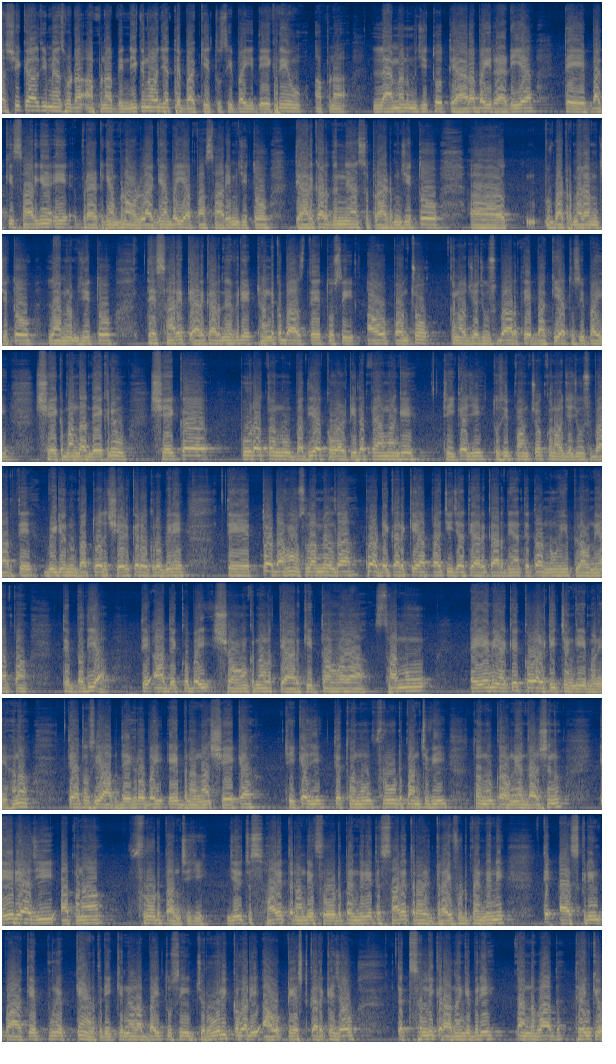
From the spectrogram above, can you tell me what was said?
ਸਤਿ ਸ਼੍ਰੀ ਅਕਾਲ ਜੀ, ਮੈਂ ਤੁਹਾਡਾ ਆਪਣਾ ਬਿੰਦੀ ਕਨੌਜ ਤੇ ਬਾਕੀ ਤੁਸੀਂ ਬਾਈ ਦੇਖ ਰਹੇ ਹੋ, ਆਪਣਾ ਲੈਮਨ ਮਜੀਤੋ ਤਿਆਰ ਆ ਬਾਈ ਰੈਡੀ ਆ ਤੇ ਬਾਕੀ ਸਾਰੀਆਂ ਇਹ ਵੈਰਾਈਟੀਆਂ ਬਣਾਉਣ ਲੱਗ ਗਏ ਆ ਬਾਈ, ਆਪਾਂ ਸਾਰੇ ਮਜੀਤੋ ਤਿਆਰ ਕਰ ਦਿੰਨੇ ਆ, Sprite mojito watermelon mojito, lemon mojito ਤੇ ਸਾਰੇ ਤਿਆਰ ਕਰਦੇ ਆ ਵੀਰੇ, ਠੰਡਕ ਵਾਸਤੇ ਤੁਸੀਂ ਆਓ, ਪਹੁੰਚੋ ਕਨੌਜੀਆ ਜੂਸ ਬਾਰ ਤੇ, ਬਾਕੀ ਆ ਤੁਸੀਂ ਭਾਈ ਸ਼ੇਕ ਬੰਦਾ ਦੇਖ ਰਹੇ ਹੋ, ਸ਼ੇਕ ਪੂਰਾ ਤੁਹਾਨੂੰ ਵਧੀਆ ਕੁਆਲਿਟੀ ਦਾ ਪਿਆਵਾਂਗੇ। ਠੀਕ ਹੈ ਜੀ, ਤੁਸੀਂ ਪਹੁੰਚੋ ਕਨੌਜੇ ਜੂਸ ਬਾਰ ਤੇ ਵੀਡੀਓ ਨੂੰ ਵੱਧ ਤੋਂ ਵੱਧ ਸ਼ੇਅਰ ਕਰਿਓ ਕਰੋ ਵੀਰੇ। ਤੇ ਤੁਹਾਡਾ ਹੌਸਲਾ ਮਿਲਦਾ, ਤੁਹਾਡੇ ਕਰਕੇ ਆਪਾਂ ਚੀਜ਼ਾਂ ਤਿਆਰ ਕਰਦੇ ਆ ਤੇ ਤੁਹਾਨੂੰ ਹੀ ਪਿਲਾਉਂਦੇ ਹਾਂ ਆਪਾਂ। ਤੇ ਵਧੀਆ, ਤੇ ਆਹ ਦੇਖੋ ਬਈ, ਸ਼ੌਂਕ ਨਾਲ ਤਿਆਰ ਕੀਤਾ ਹੋਇਆ। ਸਾਨੂੰ ਇਹ ਆ ਕਿ ਕੁਆਲਿਟੀ ਚੰਗੀ ਬਣੇ, ਹਨਾ? ਤੇ ਆ ਤੁਸੀਂ ਆਪ ਦੇਖ ਰਹੇ ਹੋ ਬਈ, ਇਹ ਬਨਾਨਾ ਸ਼ੇਕ ਹੈ, ਠੀਕ ਹੈ ਜੀ? ਤੇ ਤੁਹਾਨੂੰ ਫਰੂਟ ਪੰਚ ਵੀ ਤੁਹਾਨੂੰ ਕਰਾਉਂਦੇ ਆ ਦਰਸ਼ਨ। ਇਹ ਰਿਹਾ ਜੀ ਆਪਣਾ ਫਰੂਟ ਪੰਚ ਜੀ। ਜਿਹਦੇ ਚ ਸਾਰੇ ਤਰ੍ਹਾਂ ਦੇ ਫਰੂਟ ਪੈਂਦੇ ਨੇ ਤੇ ਸਾਰੇ ਤਰ੍ਹਾਂ ਦੇ ਡਰਾਈ ਫਰੂਟ ਪੈਂਦੇ ਨੇ ਤੇ ਆਈਸਕ੍ਰੀਮ ਪਾ ਕੇ ਪੂਰੇ ਘੈਂਟ ਤਰੀਕੇ ਨਾਲ ਆ ਬਾਈ ਤੁਸੀਂ ਜ਼ਰੂਰ ਇੱਕ ਵਾਰੀ ਆਓ ਟੇਸਟ ਕਰਕੇ ਜਾਓ ਤੇ ਤਸੱਲੀ ਕਰਾ ਦਾਂਗੇ ਵੀਰੇ। ਧੰਨਵਾਦ। Thank you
